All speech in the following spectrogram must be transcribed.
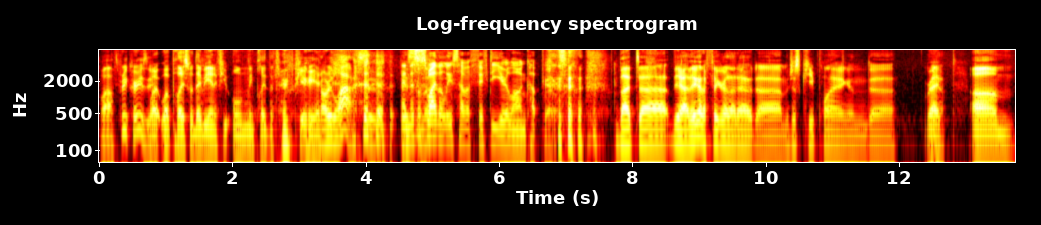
Wow. It's pretty crazy. What what place would they be in if you only played the third period? Probably last. and this is why the Leafs have a 50 year long cup drought. But uh, yeah, they got to figure that out. Um, just keep playing and uh, Right. Um,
